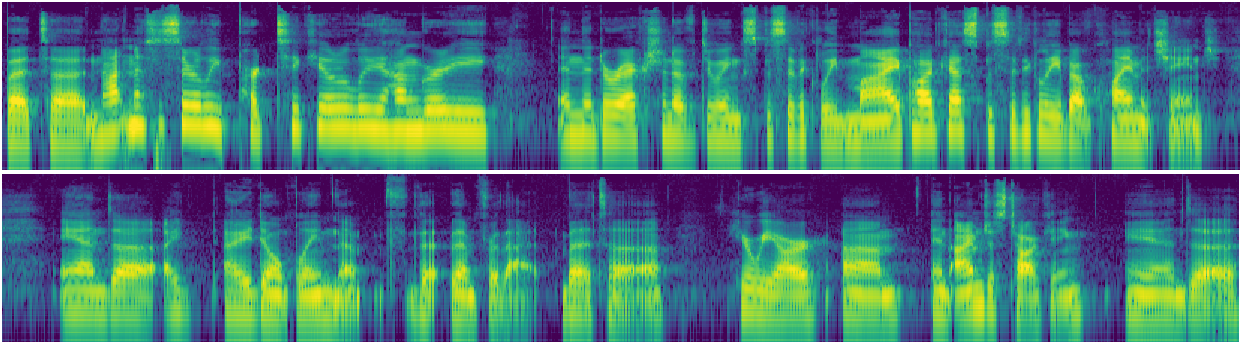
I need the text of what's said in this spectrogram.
but uh, not necessarily particularly hungry in the direction of doing specifically my podcast, specifically about climate change. And uh, I, I don't blame them, them for that. But uh, here we are. Um, and I'm just talking. And uh,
